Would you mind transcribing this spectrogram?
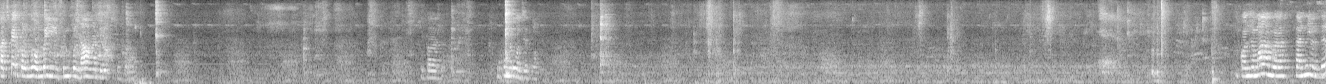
பச்சை பயிர் குழம்பு ரொம்ப சிம்பிள் தான் ஆனால் டேஸ்ட் சூப்பராக இருக்கும். சூப்பராக இருக்கு உப்பு மட்டும் கொஞ்சம் சேர்த்துக்கலாம் கொஞ்சமாக நம்ம தண்ணி வந்து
